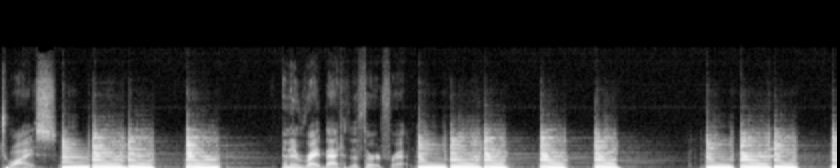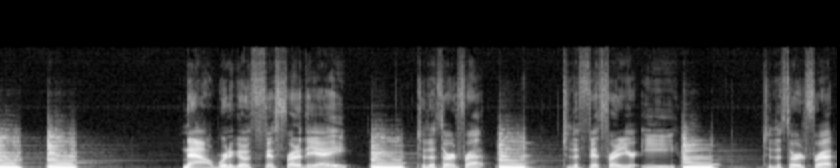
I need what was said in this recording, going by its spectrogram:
twice. And then right back to the third fret. Now, we're going to go fifth fret of the A to the third fret, to the fifth fret of your E, to the third fret,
